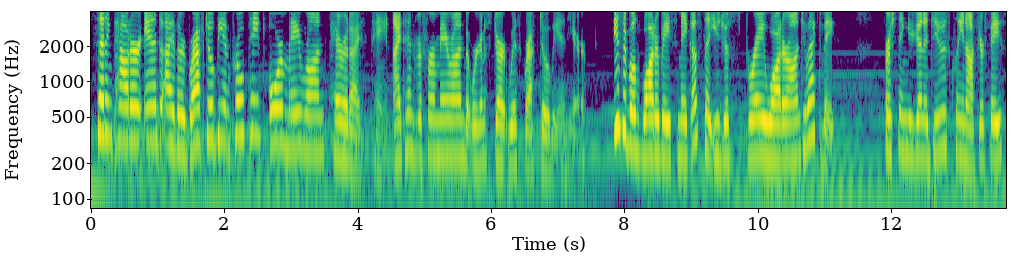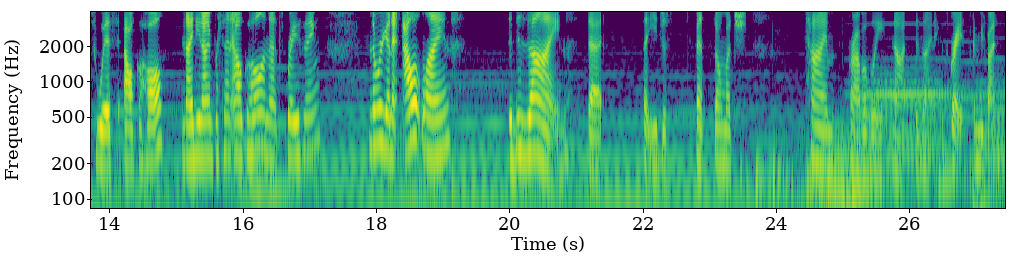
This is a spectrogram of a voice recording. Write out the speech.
setting powder, and either Graftobian Pro Paint or Mehron Paradise Paint. I tend to prefer Mehron, but we're going to start with Graftobian here. These are both water-based makeups that you just spray water on to activate. First thing you're going to do is clean off your face with alcohol, 99% alcohol in that spray thing. And then we're going to outline the design that that you just spent so much time probably not designing. It's great. It's going to be fine.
